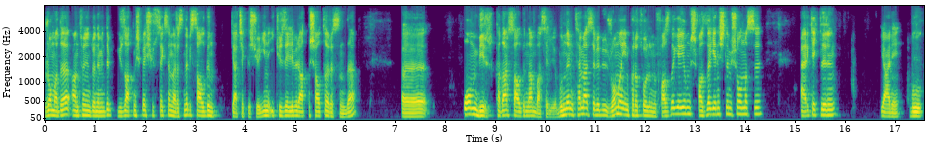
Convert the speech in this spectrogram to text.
Roma'da Antonin döneminde 165-180 arasında bir salgın gerçekleşiyor. Yine 251-66 arasında e, 11 kadar salgından bahsediliyor. Bunların temel sebebi Roma İmparatorluğu'nun fazla yayılmış, fazla genişlemiş olması, erkeklerin yani bu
